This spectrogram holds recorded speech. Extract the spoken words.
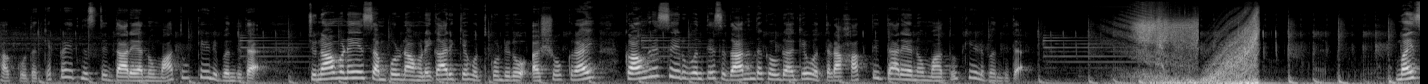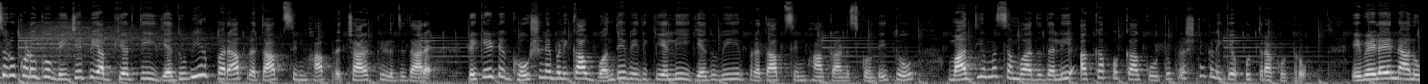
ಹಾಕುವುದಕ್ಕೆ ಪ್ರಯತ್ನಿಸುತ್ತಿದ್ದಾರೆ ಅನ್ನೋ ಮಾತು ಕೇಳಿಬಂದಿದೆ ಚುನಾವಣೆ ಸಂಪೂರ್ಣ ಹೊಣೆಗಾರಿಕೆ ಹೊತ್ತುಕೊಂಡಿರೋ ಅಶೋಕ್ ರಾಯ್ ಕಾಂಗ್ರೆಸ್ ಸೇರುವಂತೆ ಸದಾನಂದ ಗೌಡಗೆ ಒತ್ತಡ ಹಾಕ್ತಿದ್ದಾರೆ ಅನ್ನೋ ಮಾತು ಕೇಳಿಬಂದಿದೆ. ಮೈಸೂರು ಕೊಡಗು ಬಿಜೆಪಿ ಅಭ್ಯರ್ಥಿ ಯದುವೀರ್ ಪರ ಪ್ರತಾಪ್ ಸಿಂಹ ಪ್ರಚಾರಕ್ಕಿಳಿದಿದ್ದಾರೆ. ಟಿಕೆಟ್ ಘೋಷಣೆ ಬಳಿಕ ಒಂದೇ ವೇದಿಕೆಯಲ್ಲಿ ಯದುವೀರ್ ಪ್ರತಾಪ್ ಸಿಂಹ ಕಾಣಿಸಿಕೊಂಡಿದ್ದು, ಮಾಧ್ಯಮ ಸಂವಾದದಲ್ಲಿ ಅಕ್ಕಪಕ್ಕ ಕೂತು ಪ್ರಶ್ನೆಗಳಿಗೆ ಉತ್ತರ ಕೊಟ್ಟರು ಈ ವೇಳೆ ನಾನು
